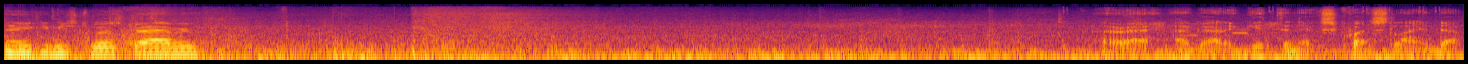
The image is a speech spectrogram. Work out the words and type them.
Thank you, Mr. Bus Driver. Alright, I gotta get the next quest lined up.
